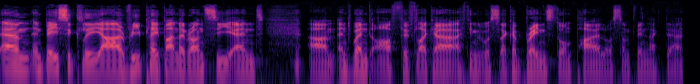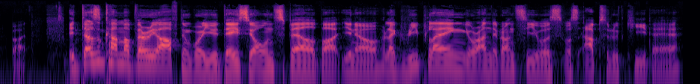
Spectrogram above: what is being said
um, and basically uh, replayed my underground sea and um, and went off with like a i think it was like a brainstorm pile or something like that but it doesn't come up very often where you daze your own spell but you know like replaying your underground sea was was absolute key there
